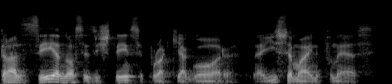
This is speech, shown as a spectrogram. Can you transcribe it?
trazer a nossa existência para o aqui agora. né? Isso é mindfulness.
